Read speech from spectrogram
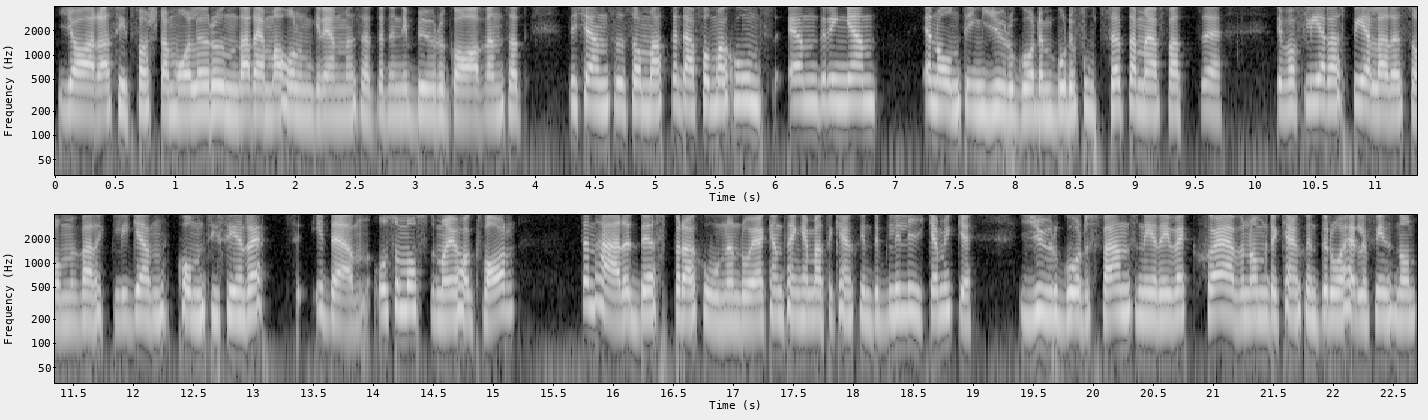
göra sitt första mål, rundar Emma Holmgren men sätter den i burgaven. Så att det känns som att den där formationsändringen är någonting Djurgården borde fortsätta med för att eh, det var flera spelare som verkligen kom till sin rätt i den. Och så måste man ju ha kvar den här desperationen då. Jag kan tänka mig att det kanske inte blir lika mycket Djurgårdsfans nere i Växjö, även om det kanske inte då heller finns någon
